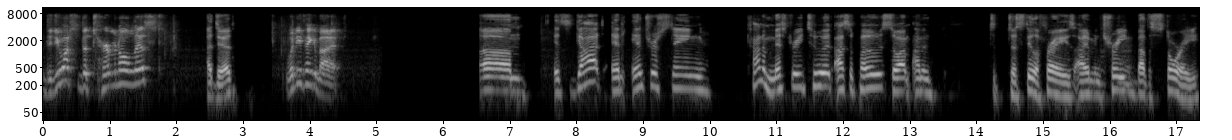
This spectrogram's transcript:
Did you watch the Terminal List? I did. What do you think about it? Um, it's got an interesting kind of mystery to it, I suppose. So I'm, I'm in, to, to steal a phrase, I am intrigued by the story.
